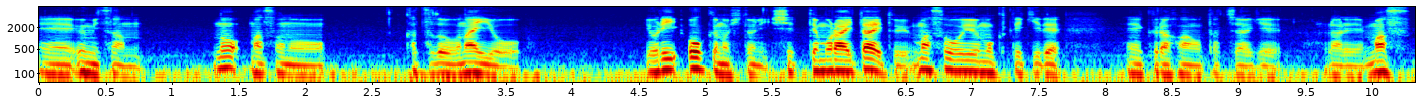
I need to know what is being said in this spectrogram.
えー、海さんの,、まあ、その活動内容をより多くの人に知ってもらいたいという、まあ、そういう目的で、えクラファンを立ち上げられます。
